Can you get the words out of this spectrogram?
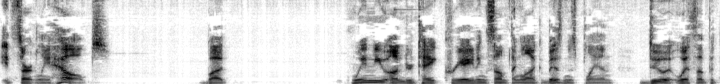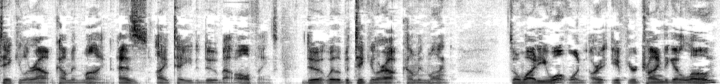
It certainly helps, but when you undertake creating something like a business plan, do it with a particular outcome in mind, as I tell you to do about all things. Do it with a particular outcome in mind. So why do you want one? Or if you're trying to get a loan,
